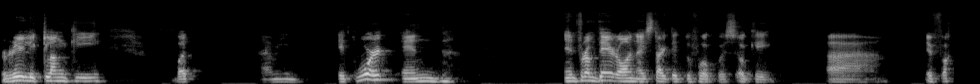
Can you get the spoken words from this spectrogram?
really clunky, but I mean it worked. And and from there on, I started to focus. Okay, uh, if a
